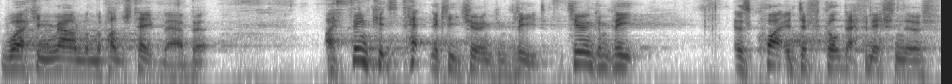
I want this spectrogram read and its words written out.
working around on the punch tape there, but I think it's technically Turing complete. Turing complete is quite a difficult definition of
